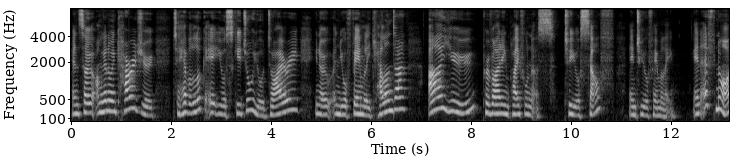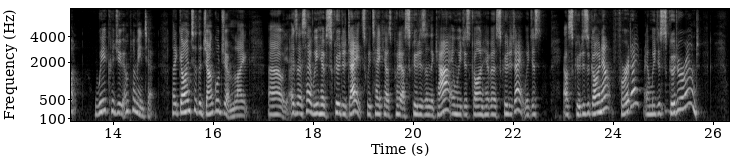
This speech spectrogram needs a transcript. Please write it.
And so I'm going to encourage you to have a look at your schedule, your diary, you know, and your family calendar. Are you providing playfulness to yourself and to your family? And if not, where could you implement it? Like going to the jungle gym, like uh, as I say, we have scooter dates. We take our put our scooters in the car and we just go and have a scooter date. We just our scooters are going out for a date and we just scooter around.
